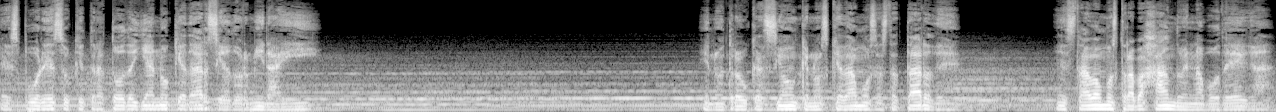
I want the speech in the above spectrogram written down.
Es por eso que trató de ya no quedarse a dormir ahí. En otra ocasión que nos quedamos hasta tarde, estábamos trabajando en la bodega.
